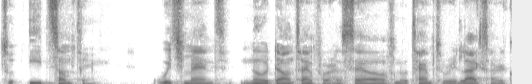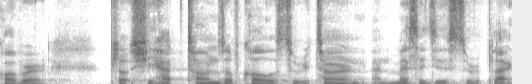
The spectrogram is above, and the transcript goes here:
to eat something which meant no downtime for herself, no time to relax and recover, Plus, she had tons of calls to return and messages to reply.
